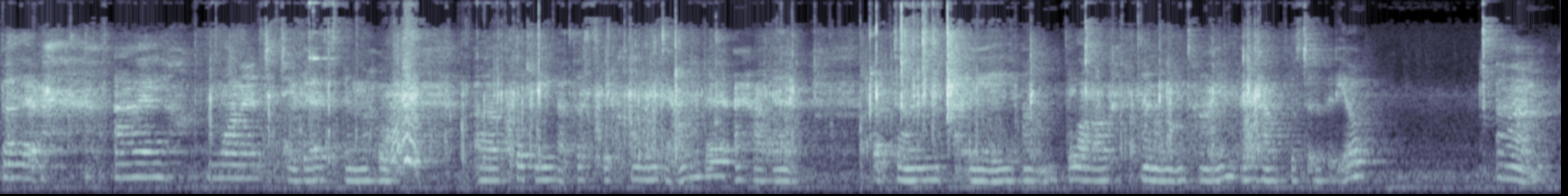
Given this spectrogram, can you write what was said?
But I wanted to do this in the hope of hoping that this would calm me down a bit. I haven't done a um, vlog in a long time I have posted a video. Um,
